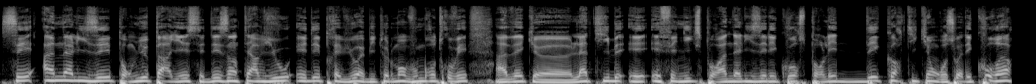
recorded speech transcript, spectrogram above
c'est analyser pour mieux parier, c'est des interviews et des previews. Habituellement, vous me retrouvez avec euh, Latib et, Phoenix pour analyser les courses, pour les décortiquer. On reçoit des coureurs.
